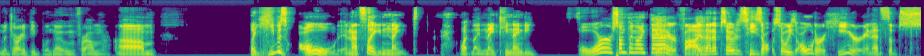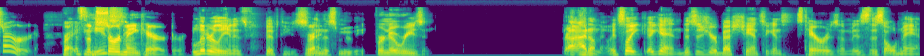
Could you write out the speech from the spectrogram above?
majority of people know him from. Um, like he was old, and that's like nineteen, what like nineteen ninety four or something like that, Yeah, or five. yeah. That episode is he's so he's older here, and that's absurd. right, That's an he's absurd main character. literally in his 50s Right. in this movie for no reason. I don't know. It's like again, this is your best chance against terrorism is this old man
